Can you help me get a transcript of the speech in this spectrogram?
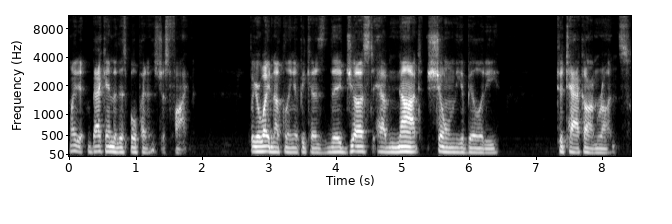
My back end of this bullpen is just fine. But you're white knuckling it because they just have not shown the ability to tack on runs.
